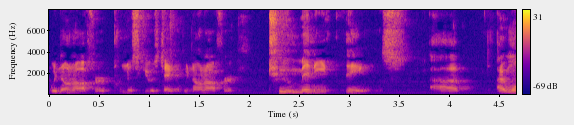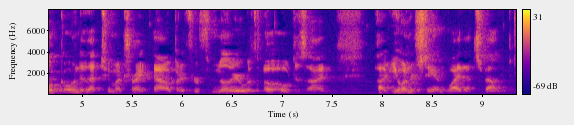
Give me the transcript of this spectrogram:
we don't offer promiscuous data. We don't offer too many things. Uh, I won't go into that too much right now, but if you're familiar with OO design, uh, you understand why that's valuable.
